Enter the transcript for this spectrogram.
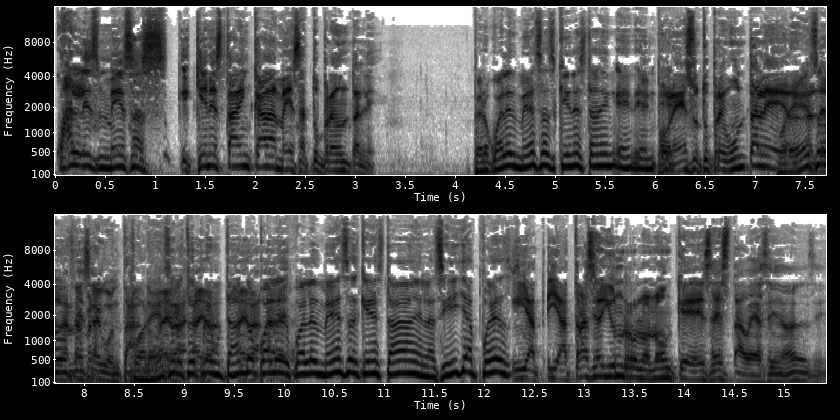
¿cuáles mesas? ¿Y ¿Quién está en cada mesa? Tú pregúntale. Pero ¿cuáles mesas? ¿Quién están en...? en- en- Por eso, tú pregúntale. Por eso, de la está mesa. por eso le estoy ahí preguntando cuáles, mesas, quién está en la silla, pues. Y, at- y atrás hay un rolonón que es esta, güey, así, ¿no? Así,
